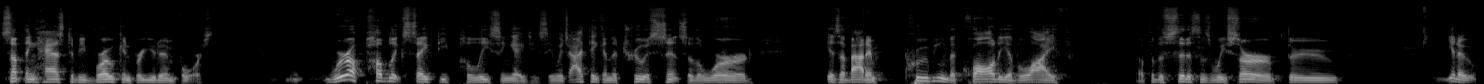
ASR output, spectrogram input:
something has to be broken for you to enforce. We're a public safety policing agency, which I think, in the truest sense of the word, is about improving the quality of life uh, for the citizens we serve through, you know,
